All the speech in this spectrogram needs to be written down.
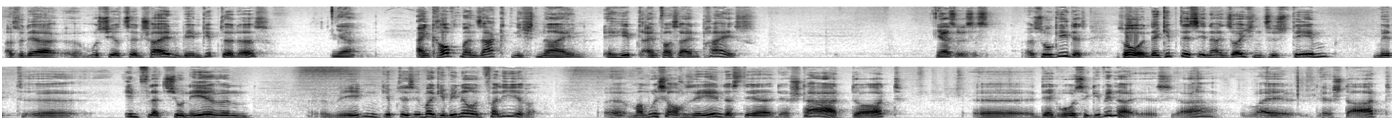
also der äh, muss jetzt entscheiden, wem gibt er das? Ja. Ein Kaufmann sagt nicht Nein, er hebt einfach seinen Preis. Ja, so ist es. So geht es. So, und da gibt es in einem solchen System mit äh, inflationären äh, Wegen, gibt es immer Gewinner und Verlierer. Äh, man muss auch sehen, dass der, der Staat dort äh, der große Gewinner ist, ja, weil der Staat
